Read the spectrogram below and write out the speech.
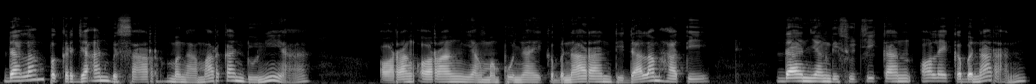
Dalam pekerjaan besar mengamarkan dunia, orang-orang yang mempunyai kebenaran di dalam hati dan yang disucikan oleh kebenaran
